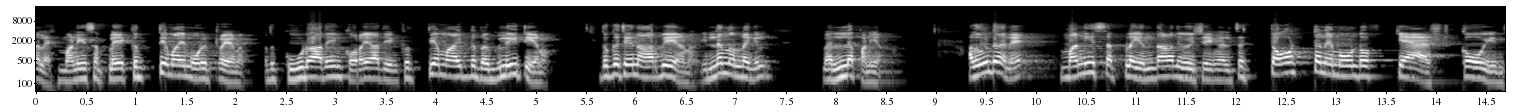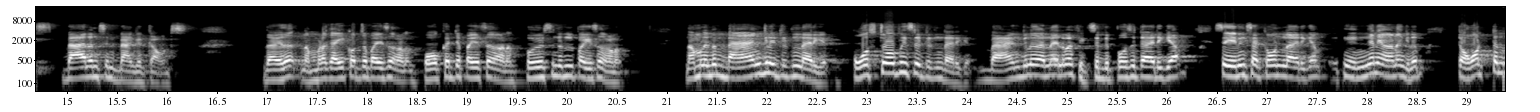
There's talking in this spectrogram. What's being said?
അല്ലെ? മണി സപ്ലൈയെ കൃത്യമായി മോണിറ്റർ ചെയ്യണം. അത് കൂടാതെയും കുറയാതെയും കൃത്യമായിട്ട് റെഗുലേറ്റ് ചെയ്യണം. ഇതൊക്കെ ചെയ്യുന്ന ആർ ബി ഐ ആണ്. ഇല്ലെന്നുണ്ടെങ്കിൽ നല്ല പണിയാണ് അതുകൊണ്ട് തന്നെ മണി സപ്ലൈ എന്താണെന്ന് ചോദിച്ചു കഴിഞ്ഞാൽ it's a total amount of cash coins balance in bank accounts അതായത് നമ്മുടെ കൈ കുറച്ച് പൈസ കാണും പോക്കറ്റ് പൈസ കാണും പേഴ്സണൽ പൈസ കാണും. നമ്മളിപ്പം ബാങ്കിൽ ഇട്ടിട്ടുണ്ടായിരിക്കും പോസ്റ്റ് ഓഫീസിൽ ഇട്ടിട്ടുണ്ടായിരിക്കും. ബാങ്കിൽ തന്നെ ചിലപ്പോൾ ഫിക്സഡ് ഡിപ്പോസിറ്റ് ആയിരിക്കാം സേവിങ്സ് അക്കൗണ്ടിലായിരിക്കാം ഇപ്പൊ എങ്ങനെയാണെങ്കിലും ടോട്ടൽ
